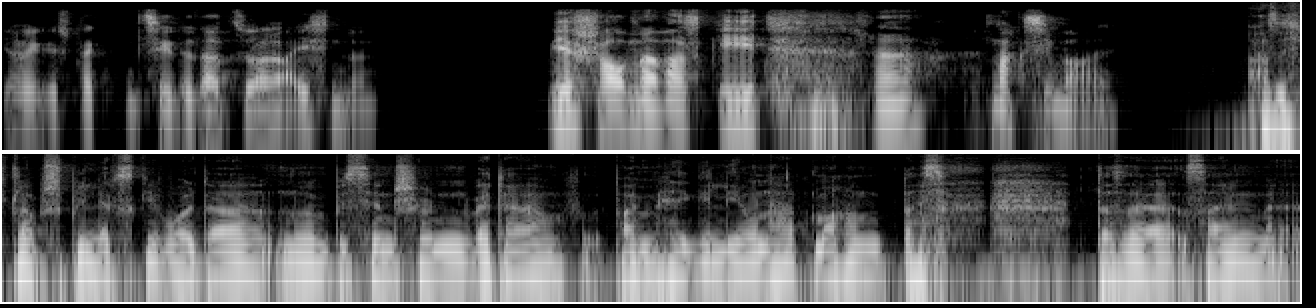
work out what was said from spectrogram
ihre gesteckten Ziele da zu erreichen. Und wir schauen mal, was geht, ne? maximal. Also ich glaube, Spilewski wollte da nur ein bisschen schönen Wetter beim Helge Leonhardt machen, dass, dass er sein,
